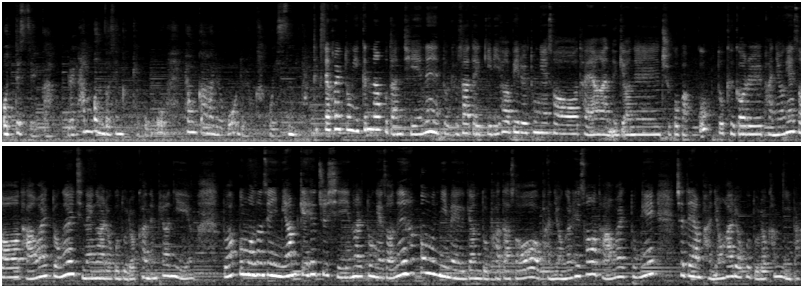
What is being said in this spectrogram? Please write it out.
어땠을까를 한 번 더 생각해보고 평가하려고 노력하고 있습니다. 특색 활동이 끝나고 난 뒤에는 또 교사들끼리 협의를 통해서 다양한 의견을 주고받고 또 그거를 반영해서 다음 활동을 진행하려고 노력 하는 편이에요. 또 학부모 선생님이 함께 해주신 활동에서는 학부모님의 의견도 받아서 반영을 해서 다음 활동에 최대한 반영하려고 노력합니다.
